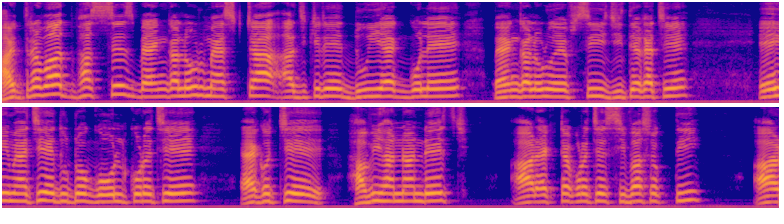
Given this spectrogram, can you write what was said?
হায়দ্রাবাদ ভার্সেস ব্যাঙ্গালোর ম্যাচটা আজকের দুই এক গোলে ব্যাঙ্গালুরু এফসি জিতে গেছে। এই ম্যাচে দুটো গোল করেছে, এক হচ্ছে হাবি হার্নান্ডেজ আর একটা করেছে শিবাশক্তি আর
